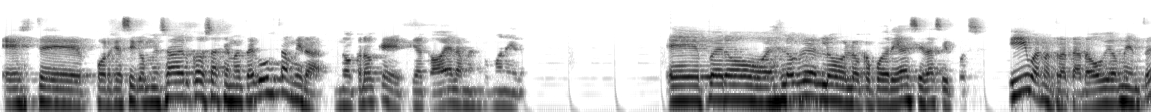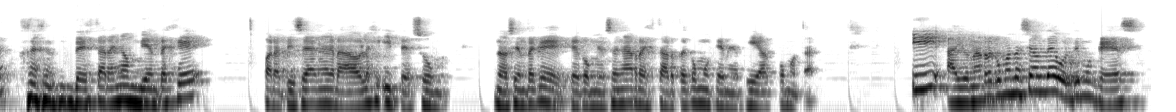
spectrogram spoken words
Este, porque si comienzas a ver cosas que no te gustan, mira, no creo que, que acabe de la mejor manera. Eh, pero es lo que, lo, lo que podría decir así, pues. Y bueno, tratar obviamente de estar en ambientes que para ti sean agradables y te sumen. No siente que, que comiencen a restarte como que energía como tal. Y hay una recomendación de último que es,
